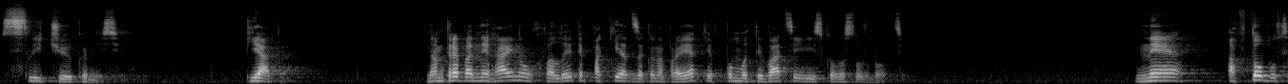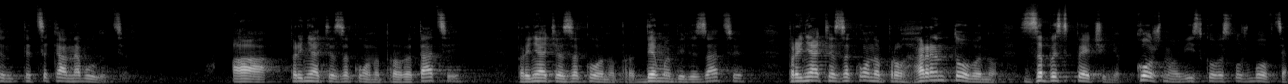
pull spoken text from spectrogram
слідчою комісією. П'яте. Нам треба негайно ухвалити пакет законопроєктів по мотивації військовослужбовців. Не автобуси ТЦК на вулицях, а прийняття закону про ротації, прийняття закону про демобілізацію, прийняття закону про гарантоване забезпечення кожного військовослужбовця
